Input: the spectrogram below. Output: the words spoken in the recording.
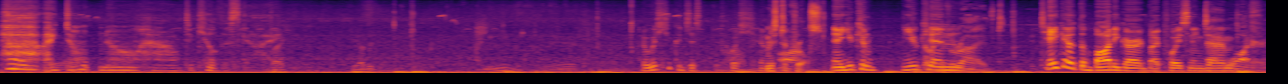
I don't know how to kill this guy. I wish you could just push him Mr. off. Cross. Now you can you I can arrived. take out the bodyguard by poisoning that water,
